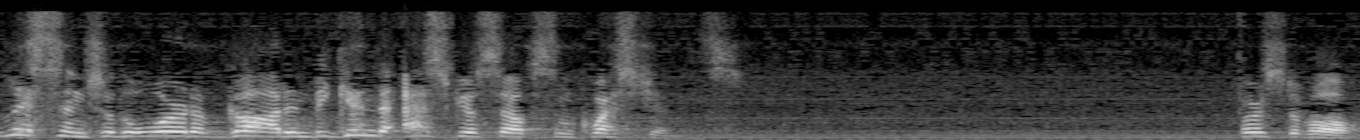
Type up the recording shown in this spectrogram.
Listen to the Word of God and begin to ask yourself some questions. First of all,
